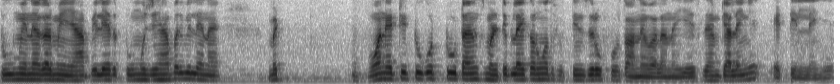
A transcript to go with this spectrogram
टू मैंने अगर मैं यहाँ पे लिया तो टू मुझे यहाँ पर भी लेना है। मैं 182 को टू टाइम्स मल्टीप्लाई करूँगा तो फिफ्टीन ज़ीरो फोर तो आने वाला नहीं है। इसलिए हम क्या लेंगे? 18 लेंगे।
